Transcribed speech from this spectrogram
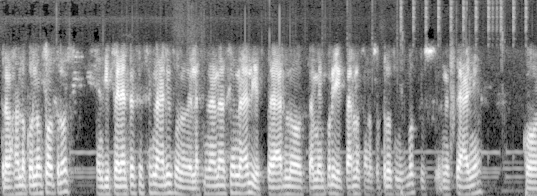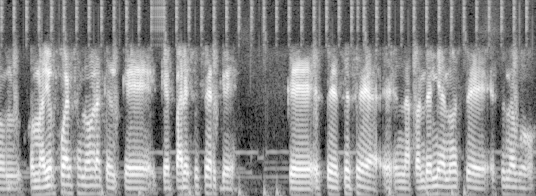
trabajando con nosotros en diferentes escenarios, bueno, de la escena nacional y esperarnos también proyectarnos a nosotros mismos pues, en este año con, con mayor fuerza, ¿no? Ahora que, que, que parece ser que, que este cese en la pandemia, ¿no? Este, este nuevo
